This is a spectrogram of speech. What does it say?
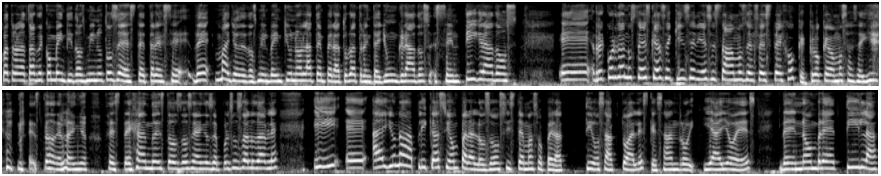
4 de la tarde con 22 minutos de este 13 de mayo de 2021. La temperatura 31 grados centígrados. Eh, Recuerdan ustedes que hace 15 días estábamos de festejo, que creo que vamos a seguir el resto del año festejando estos 12 años de pulso saludable. Y eh, hay una aplicación para los dos sistemas operativos actuales, que es Android y iOS, de nombre Tila.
